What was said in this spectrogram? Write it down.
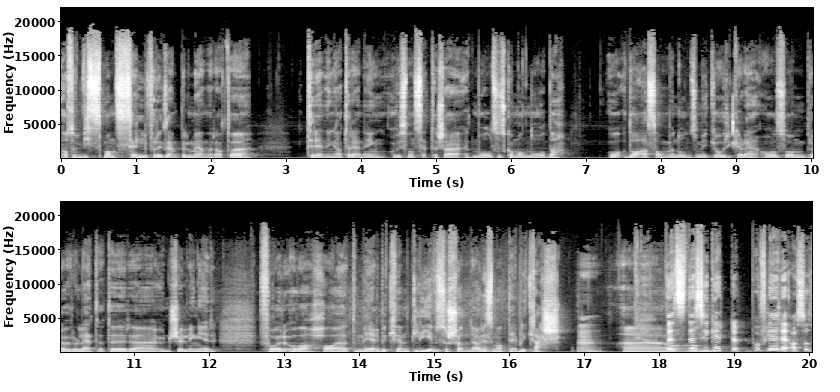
altså Hvis man selv f.eks. mener at eh, trening er trening, og hvis man setter seg et mål, så skal man nå det, og da er sammen noen som ikke orker det, og som prøver å lete etter uh, unnskyldninger for å ha et mer bekvemt liv, så skjønner jeg jo liksom at det blir krasj. Eh, Det, det er sikkert på flere altså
